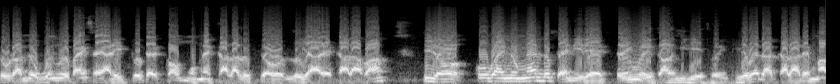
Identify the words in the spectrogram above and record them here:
တိုးတာမျိုးဝင်ငွေပိုင်းဆိုင်ရာတွေတိုးတက်ကောင်းမွန်မဲ့ကာလလို့ပြောလို့ရတဲ့ကာလပါပြီးတော့ကိုယ်ပိုင်လုပ်ငန်းလုပ်ကိုင်နေတဲ့တင်းငွေကာလမီတွေဆိုရင်ဒီတစ်ပတ်တာကာလထဲမှာ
